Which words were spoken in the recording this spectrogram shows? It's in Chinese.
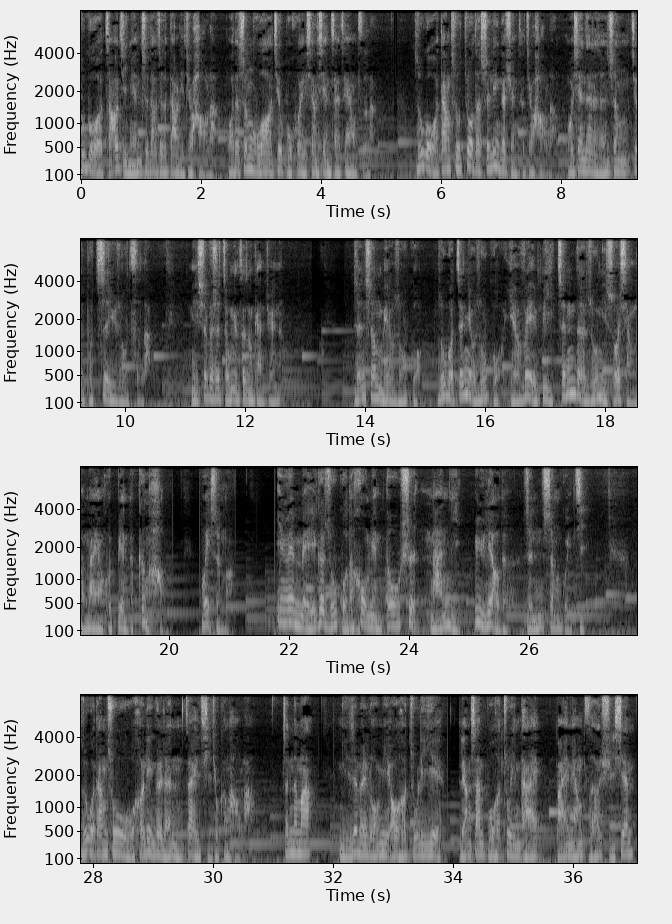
如果早几年知道这个道理就好了，我的生活就不会像现在这样子了。如果我当初做的是另一个选择就好了，我现在的人生就不至于如此了。你是不是总有这种感觉呢？人生没有如果，如果真有如果，也未必真的如你所想的那样会变得更好。为什么？因为每一个如果的后面都是难以预料的人生轨迹。如果当初我和另一个人在一起就更好了，真的吗？你认为罗密欧和朱丽叶、梁山伯和祝英台、白娘子和许仙，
